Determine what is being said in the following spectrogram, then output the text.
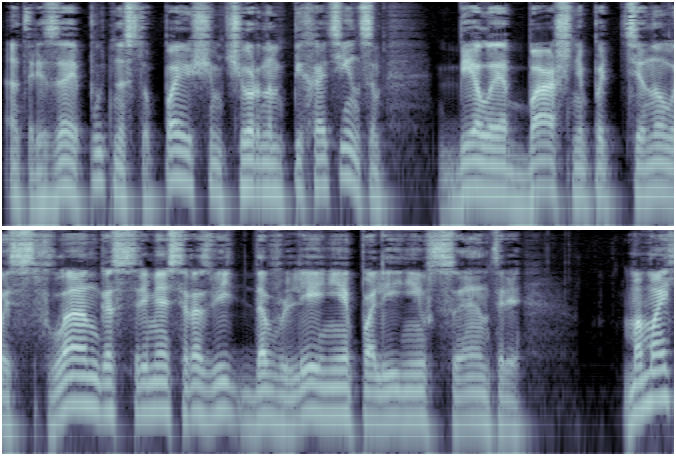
отрезая путь наступающим черным пехотинцам. Белая башня подтянулась с фланга, стремясь развить давление по линии в центре — Мамай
